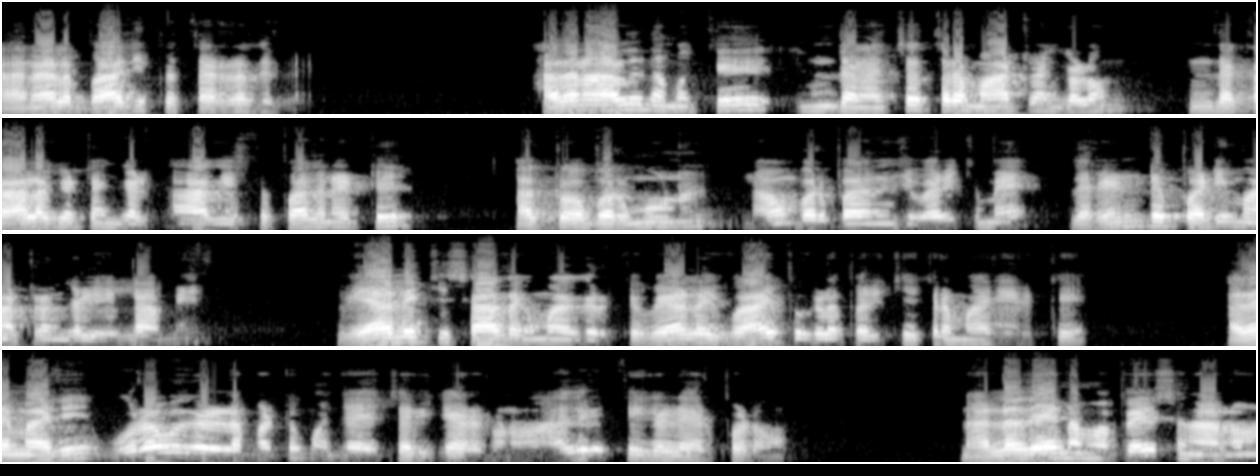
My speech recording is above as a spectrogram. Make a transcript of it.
அதனால் பாதிப்பை தர்றதில்லை. அதனால் நமக்கு இந்த நட்சத்திர மாற்றங்களும் இந்த காலகட்டங்கள் ஆகஸ்ட் பதினெட்டு அக்டோபர் மூணு நவம்பர் பதினஞ்சு வரைக்குமே இந்த ரெண்டு படி மாற்றங்கள் எல்லாமே வேலைக்கு சாதகமாக இருக்குது வேலை வாய்ப்புகளை பரிச்சிக்கிற மாதிரி இருக்குது அதே மாதிரி உறவுகளில் மட்டும் கொஞ்சம் எச்சரிக்கையாக இருக்கணும். அதிருப்திகள் ஏற்படும். நல்லதே நம்ம பேசினாலும்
